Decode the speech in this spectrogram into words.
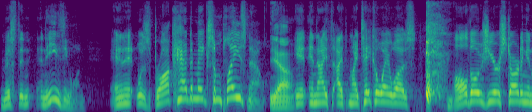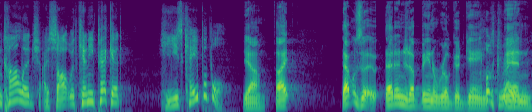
missed an, an easy one, and it was Brock had to make some plays now. Yeah. It, and I, I my takeaway was all those years starting in college. I saw it with Kenny Pickett. He's capable. Yeah, I that was a that ended up being a real good game. That was great. And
